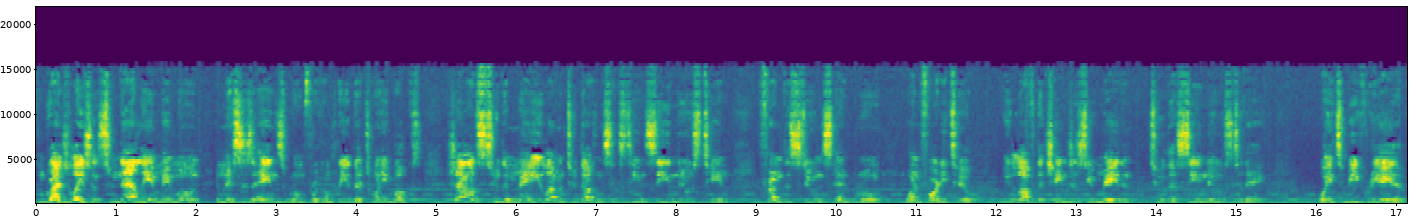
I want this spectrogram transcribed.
Congratulations to Natalie and Maymoon and Mrs. Ainsworm for completing their 20 books. Shoutouts to the May 11, 2016 SEA News team from the students in room 142. We love the changes you made to the SEA News today. Way to be creative.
